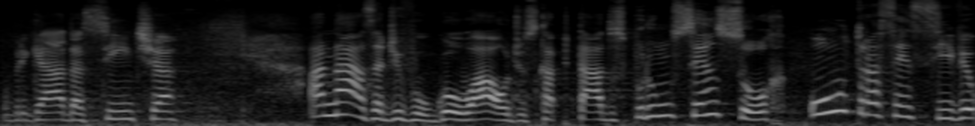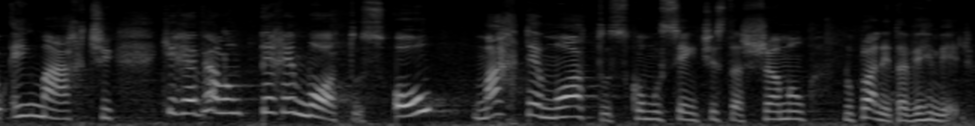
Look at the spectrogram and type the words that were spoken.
Obrigada, Cíntia. A NASA divulgou áudios captados por um sensor ultrassensível em Marte que revelam terremotos ou martemotos, como os cientistas chamam no planeta vermelho.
